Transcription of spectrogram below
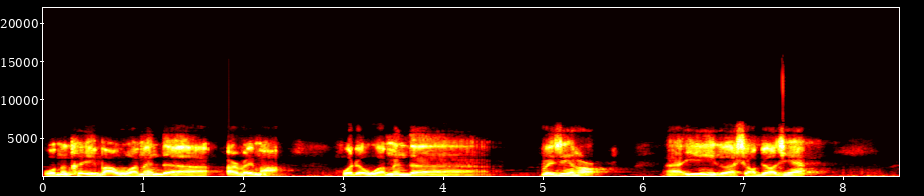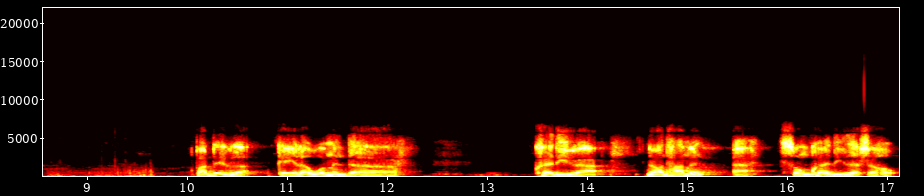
我们可以把我们的二维码或者我们的微信号。哎，印一个小标签，把这个给了我们的快递员，让他们哎送快递的时候，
